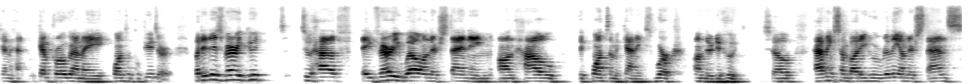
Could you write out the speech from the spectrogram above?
can ha- can program a quantum computer. But it is very good to have a very well understanding on how the quantum mechanics work under the hood. So having somebody who really understands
